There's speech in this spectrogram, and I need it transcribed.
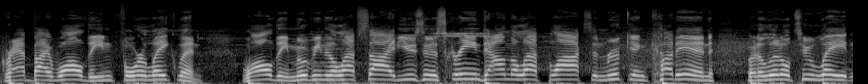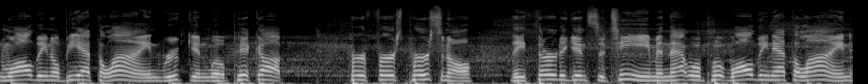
grabbed by Walding for Lakeland. Walding moving to the left side, using a screen down the left blocks, and Rutkin cut in, but a little too late, and Walding will be at the line. Rutkin will pick up her first personal, the third against the team, and that will put Walding at the line.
